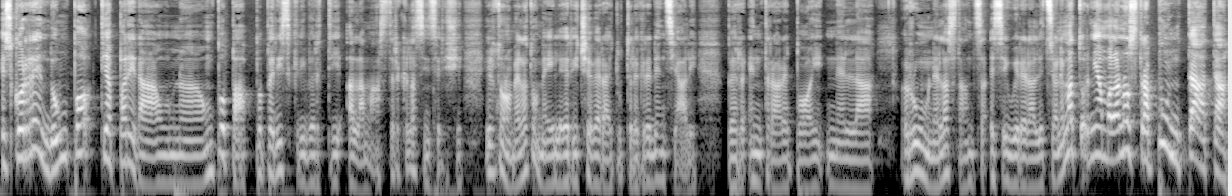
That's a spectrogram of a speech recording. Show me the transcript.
e scorrendo un po' ti apparirà un, un, pop-up per iscriverti alla masterclass, inserisci il tuo nome e la tua mail e riceverai tutte le credenziali per entrare poi nella room, nella stanza e seguire la lezione. Ma torniamo alla nostra puntata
